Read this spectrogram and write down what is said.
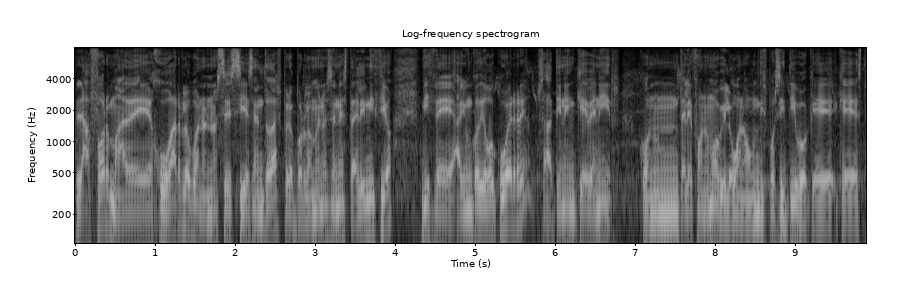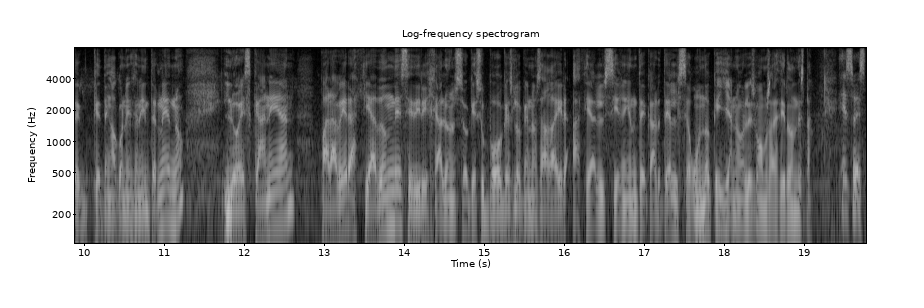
La forma de jugarlo, bueno, no sé si es en todas, pero por lo menos en esta, el inicio, dice, hay un código QR, o sea, tienen que venir con un teléfono móvil o, bueno, un dispositivo que, que, que tenga conexión a internet, ¿no? Lo escanean para ver hacia dónde se dirige Alonso, que supongo que es lo que nos haga ir hacia el siguiente cartel, el segundo, que ya no les vamos a decir dónde está. Eso es,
